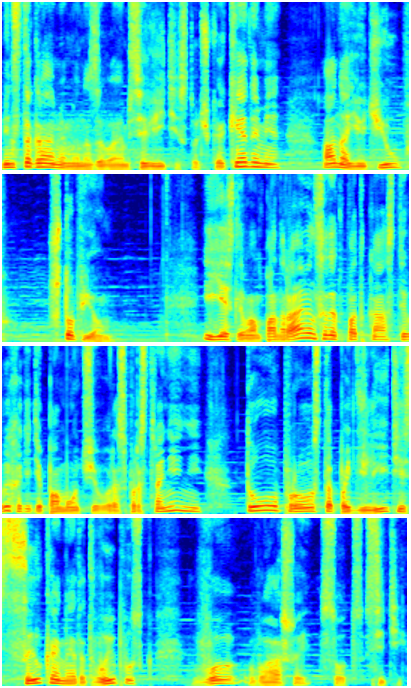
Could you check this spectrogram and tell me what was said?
в инстаграме мы называемся vitis.academy, а на YouTube «Что пьем?». И если вам понравился этот подкаст и вы хотите помочь его распространении, то просто поделитесь ссылкой на этот выпуск в вашей соцсети.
